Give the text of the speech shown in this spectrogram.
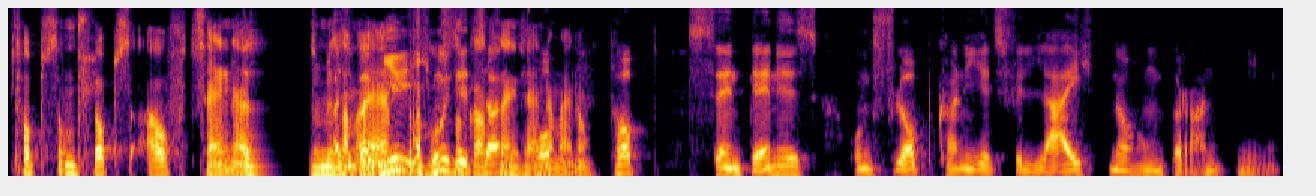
Tops und Flops aufzählen. Also, also bei mir, ich muss jetzt sagen, Top, Top St. Dennis und Flop kann ich jetzt vielleicht noch einen Brand nehmen.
